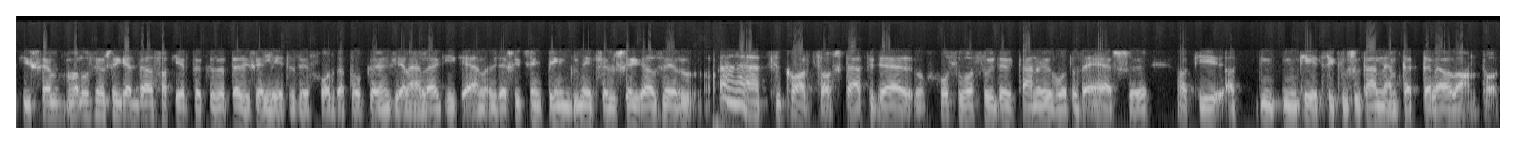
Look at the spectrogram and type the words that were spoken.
kisebb valószínűséget, de a szakértők között ez is egy létező forgatókönyv jelenleg. Igen, ugye Xi Jinping népszerűsége azért hát karcos, tehát ugye hosszú-hosszú idő után ő volt az első, aki a két ciklus után nem tette le a lantot.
